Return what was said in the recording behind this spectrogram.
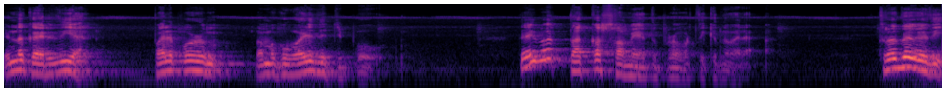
എന്ന് കരുതിയാൽ പലപ്പോഴും നമുക്ക് വഴിതെറ്റിപ്പോകും ദൈവം തക്ക സമയത്ത് പ്രവർത്തിക്കുന്നവരാണ് ധൃതഗതി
